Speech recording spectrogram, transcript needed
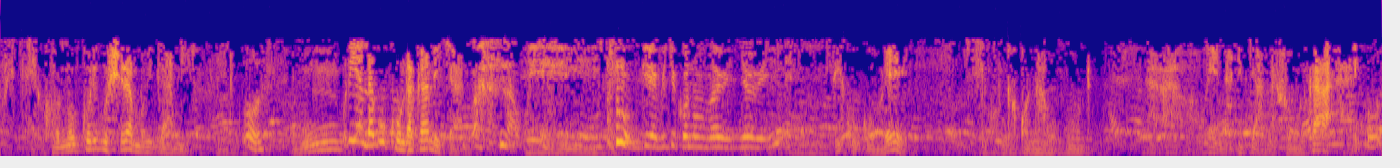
uretse ko ni ukuri gushira mu biganiro. Rwose. Mm, buriya ndagukunda kandi cyane. Ntubwire guki ko numva binyobeye. Bikugore si ngombwa ko nawe unkunda Ah, wenda ntibyanashoboka ariko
